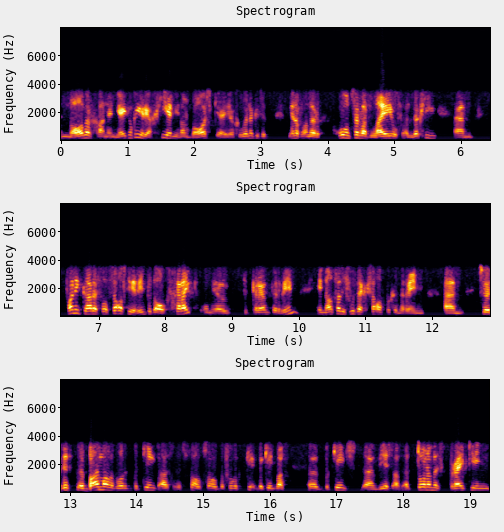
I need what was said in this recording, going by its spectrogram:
nader gaan en jy het nog nie reageer nie, dan waarsku jy. Gewoonlik is dit een of ander gonser wat lê of 'n liggie ehm um, van die karre sal selfs die rempedaal gryp om jou te kry om te rem en dan sal die voertuig self begin rem. Ehm um, so dit baie maal word bekend as sal sal byvoorbeeld bekend was uh, bekend uh, wees as autonomous braking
